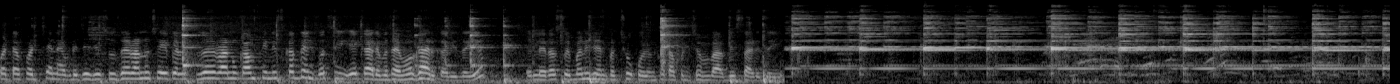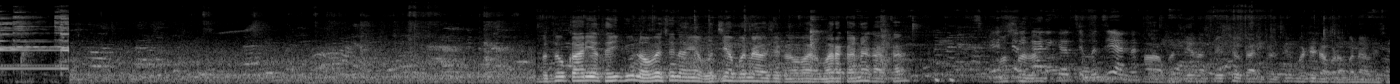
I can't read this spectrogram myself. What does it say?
ફટાફટ છે ને આપણે જે જે સુધારવાનું છે એ પહેલાં સુધારવાનું કામ ફિનિશ કરી દઈએ ને પછી એકારે બધા વઘાર કરી દઈએ. એટલે રસોઈ બની જાય ને પછી છોકરીઓને ફટાફટ જમવા બેસાડી દઈએ. બધું કાર્ય થઈ ગયું ને હવે છે ને અહીંયા ભજીયા બનાવે છે મારા કાના કાકા. સ્પેશિયલ કારીગર છે ભજીયાના. હા ભજીયાના સ્પેશિયલ કારીગર છે બટેટા વડા બનાવે છે.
